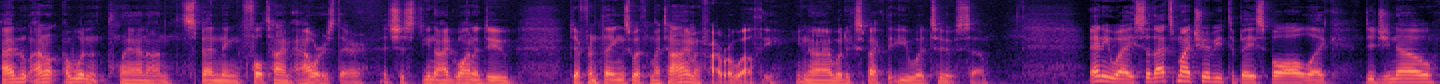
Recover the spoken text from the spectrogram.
I don't, I don't, I wouldn't plan on spending full time hours there. It's just, you know, I'd want to do different things with my time if I were wealthy. You know, I would expect that you would too. So, anyway, so that's my tribute to baseball. Like, did you know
